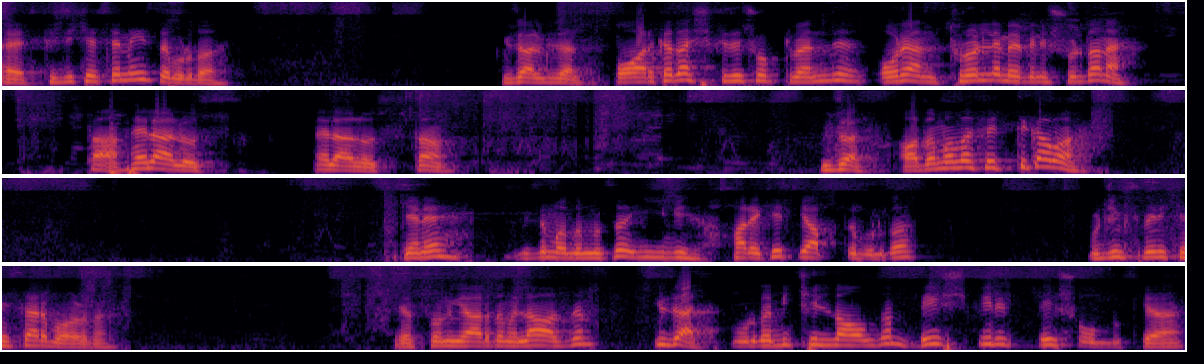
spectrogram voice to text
Evet Fizi kesemeyiz de burada. Güzel güzel. O arkadaş Fize çok güvendi. Orhan trolleme beni şuradan ha. Tamam helal olsun. Helal olsun tamam. Güzel. Adama laf ettik ama. Gene bizim adımıza iyi bir hareket yaptı burada. Bu Jinx beni keser bu arada. Yasuo'nun yardımı lazım. Güzel. Burada bir kill aldım. 5-1-5 olduk ya.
